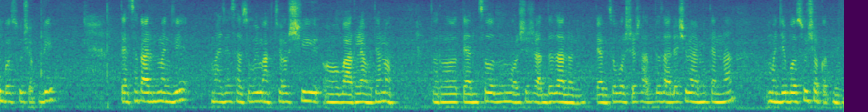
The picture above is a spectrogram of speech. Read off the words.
बसू शकली. त्याचं कारण म्हणजे माझ्या सासूबाई मागच्या वर्षी वारल्या होत्या ना. तर त्यांचं अजून वर्ष श्राद्ध झालं नाही. त्यांचं वर्ष श्राद्ध झाल्याशिवाय आम्ही त्यांना म्हणजे बसू शकत नाही.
